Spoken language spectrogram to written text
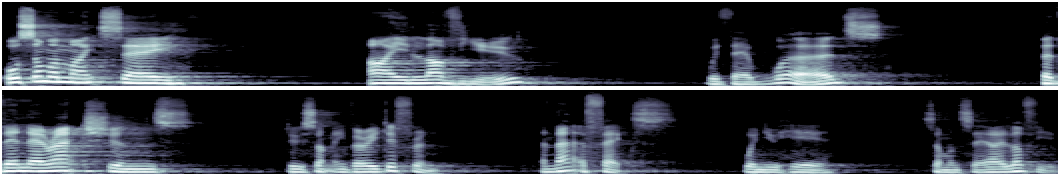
Or someone might say, I love you with their words, but then their actions do something very different. And that affects when you hear someone say, I love you.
